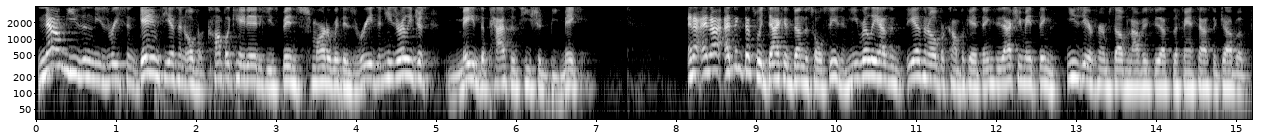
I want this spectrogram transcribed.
now he's in these recent games, he hasn't overcomplicated, he's been smarter with his reads, and he's really just made the passes he should be making. And, and I, I think that's what Dak has done this whole season. He really hasn't he hasn't overcomplicated things. He's actually made things easier for himself, and obviously that's the fantastic job of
